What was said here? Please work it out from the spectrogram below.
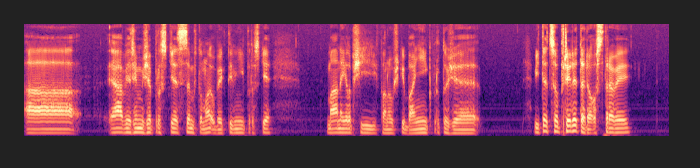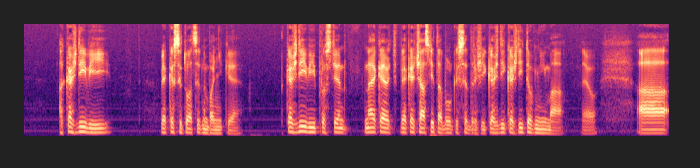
a já věřím, že prostě jsem v tomhle objektivní, prostě má nejlepší fanoušky baník, protože víte co, přijedete do Ostravy a každý ví, v jaké situaci ten baník je. Každý ví prostě, na jaké, v jaké části tabulky se drží. Každý, každý to vnímá. Jo. A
